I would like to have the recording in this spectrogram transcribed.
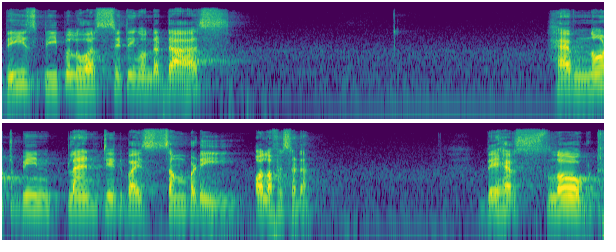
These people who are sitting on the dais have not been planted by somebody all of a sudden. They have slogged.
